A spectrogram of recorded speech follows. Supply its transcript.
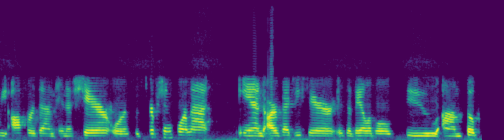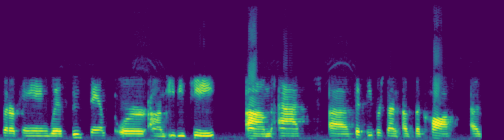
We offer them in a share or a subscription format, and our veggie share is available to um, folks that are paying with food stamps or um, EBT um, at uh, 50% of the cost as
